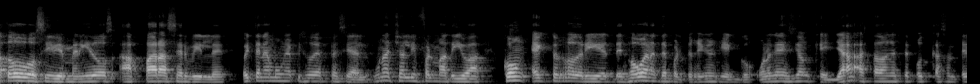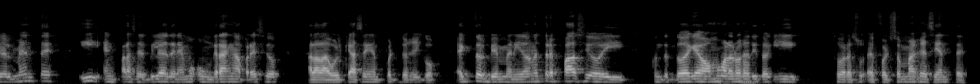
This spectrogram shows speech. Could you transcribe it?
a todos y bienvenidos a Para Servirle. Hoy tenemos un episodio especial, una charla informativa con Héctor Rodríguez de Jóvenes de Puerto Rico en Riesgo, una organización que ya ha estado en este podcast anteriormente y en Para Servirle tenemos un gran aprecio a la labor que hacen en Puerto Rico. Héctor, bienvenido a nuestro espacio y contento de que vamos a hablar un ratito aquí sobre sus esfuerzos más recientes.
